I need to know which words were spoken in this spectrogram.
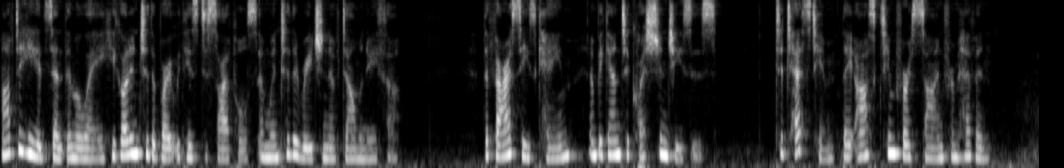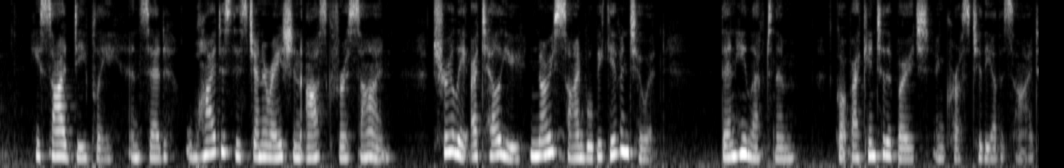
After he had sent them away, he got into the boat with his disciples and went to the region of Dalmanutha. The Pharisees came and began to question Jesus. To test him, they asked him for a sign from heaven. He sighed deeply and said, Why does this generation ask for a sign? Truly, I tell you, no sign will be given to it. Then he left them, got back into the boat, and crossed to the other side.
